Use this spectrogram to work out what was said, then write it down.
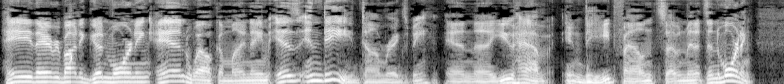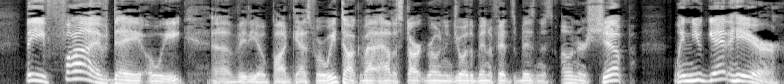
Hey there, everybody. Good morning and welcome. My name is indeed Thom Rigsby, and uh, you have indeed found seven minutes in the morning, the five day a week uh, video podcast where we talk about how to start, grow, and enjoy the benefits of business ownership when you get here.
